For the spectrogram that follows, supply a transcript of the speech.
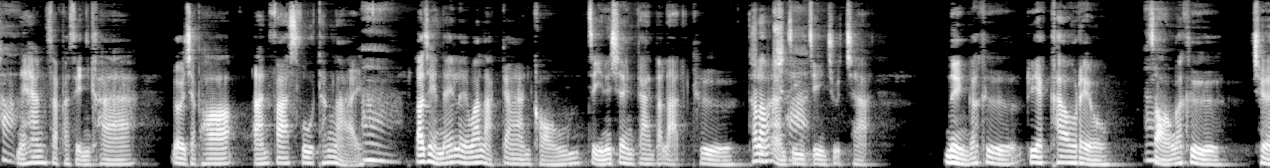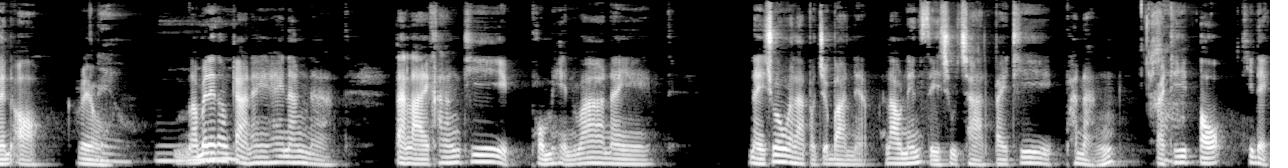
ค่ะในห้างสรรพสินค้า โดยเฉพาะร้านฟาสต์ฟู้ดทั้งหลายอ่าเราจะเห็นได้เลยว่าหลักการของสีในเชิงการตลาดคือ ถ้าเราอ่านจฉุดฉาดริงๆฉุดฉาดหนึ่งก็คือเรียกเข้าเร็วอ่าสองก็คือเชิญออกเร็วเร็วอืเราไม่ได้ต้องการให้ให้นั่งนานแต่หลายครั้งที่ผมเห็นว่าใน ในช่วงเวลาปัจจุบันเนี่ยเราเน้นสีฉูดฉาดไปที่ผนังค่ะไปที่โต๊ะที่เด็ก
